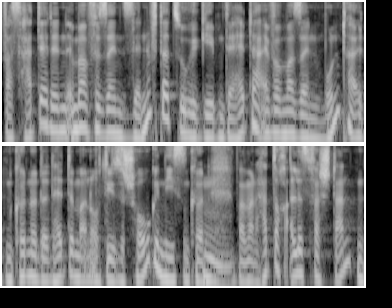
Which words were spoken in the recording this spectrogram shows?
was hat der denn immer für seinen Senf dazu gegeben? Der hätte einfach mal seinen Mund halten können und dann hätte man auch diese Show genießen können, hm. weil man hat doch alles verstanden.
